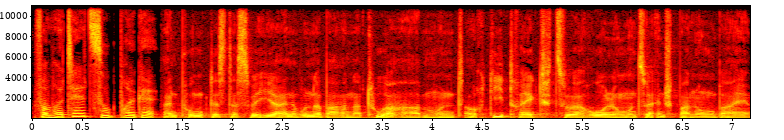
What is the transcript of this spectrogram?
vom Hotel Zugbrücke. Ein Punkt ist, dass wir hier eine wunderbare Natur haben und auch die trägt zur Erholung und zur Entspannung bei,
